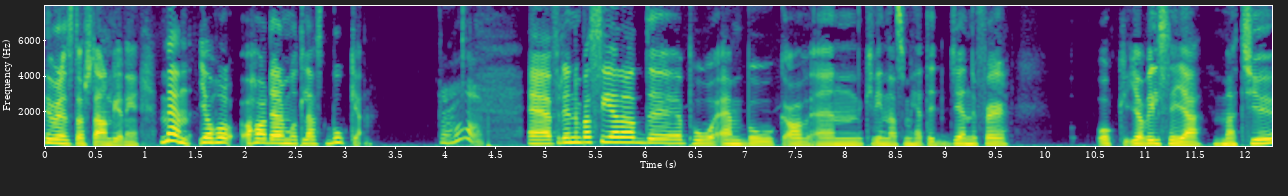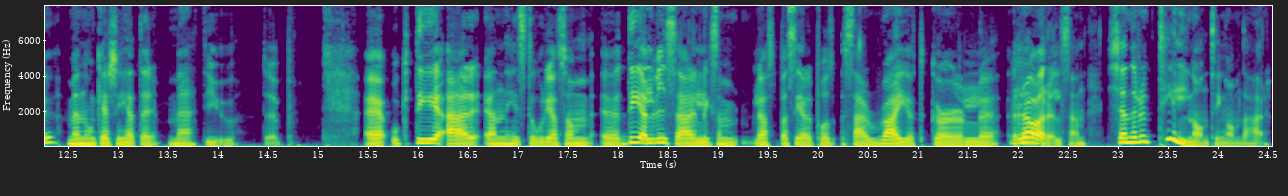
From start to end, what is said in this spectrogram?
det är väl den största anledningen. Men jag har, har däremot läst boken. Jaha. Eh, för den är baserad eh, på en bok av en kvinna som heter Jennifer och jag vill säga Mathieu, men hon kanske heter Matthew, typ. Eh, och det är en historia som eh, delvis är liksom löst baserad på så här Riot Girl-rörelsen. Känner du till någonting om det här?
